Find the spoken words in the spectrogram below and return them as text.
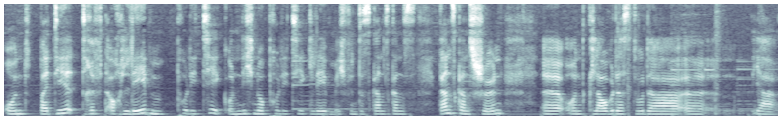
und bei dir trifft auch Leben Politik und nicht nur Politik Leben. Ich finde das ganz, ganz, ganz, ganz schön äh, und glaube, dass du da äh, ja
